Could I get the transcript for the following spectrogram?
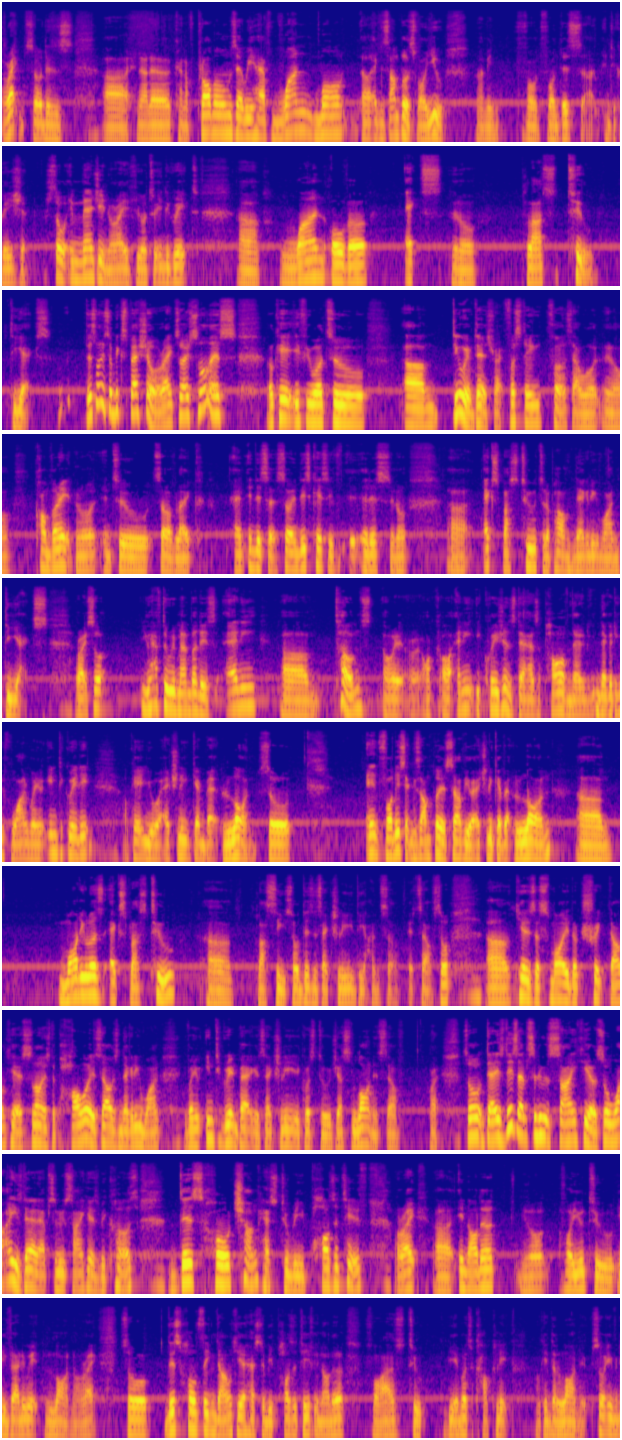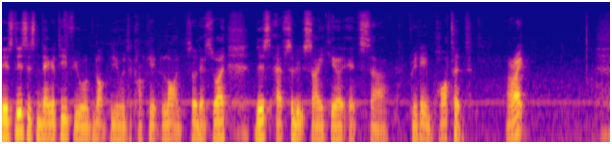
Alright, so this is uh, another kind of problems that we have one more uh, examples for you. I mean, for for this uh, integration. So imagine, alright, if you were to integrate uh, one over x, you know, plus 2 dx. This one is a big special, right? So as long as, okay, if you were to um, deal with this, right? First thing first, I would, you know, convert it, you know, into sort of like an indices. So in this case, if it is, you know, uh, x plus 2 to the power of negative 1 dx, right? So you have to remember this, any um, terms or, or, or, any equations that has a power of neg negative 1, when you integrate it, okay, you will actually get back ln. So and for this example itself, you actually get back ln um, modulus x plus 2 uh, plus c. So this is actually the answer itself. So uh, here is a small little trick down here. As long as the power itself is negative 1, when you integrate back, it's actually equals to just ln itself. Right, so there is this absolute sign here. So why is there an absolute sign here? Is because this whole chunk has to be positive, all right, uh, in order you know for you to evaluate ln all right? So this whole thing down here has to be positive in order for us to be able to calculate okay the ln so if this this is negative you will not be able to calculate ln so that's why this absolute sign here it's uh, pretty important all right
